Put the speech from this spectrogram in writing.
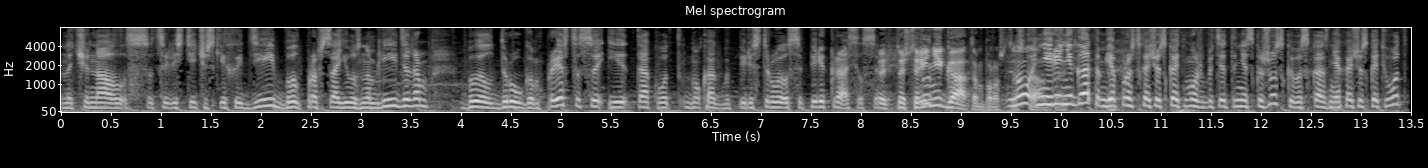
начинал с социалистических идей, был профсоюзным лидером, был другом Престаса и так вот, ну, как бы перестроился, перекрасился. То есть, то есть ренегатом просто Ну, стал, не да? ренегатом, я просто хочу сказать, может быть, это несколько жесткое высказывание, я хочу сказать, вот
